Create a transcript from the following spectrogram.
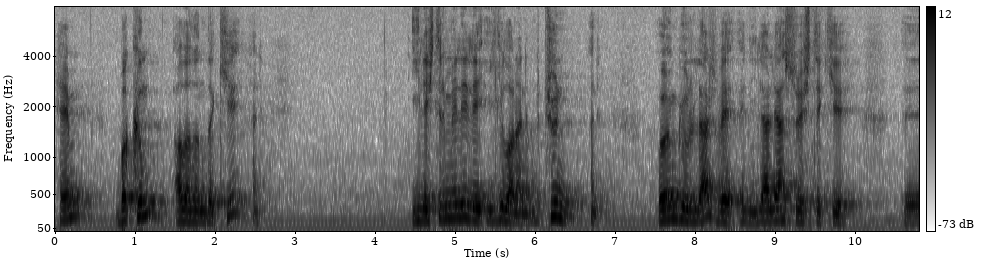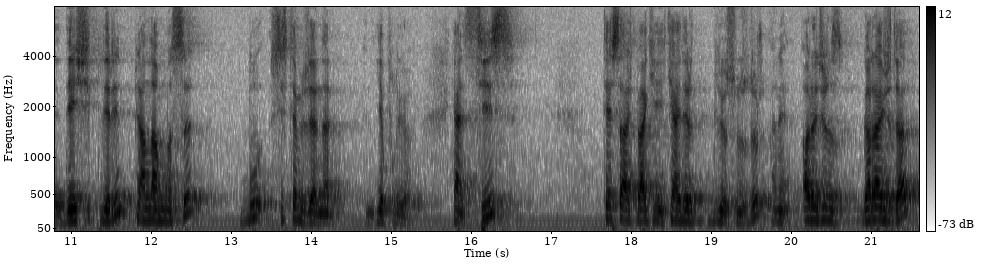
hem bakım alanındaki hani iyileştirmeleriyle ilgili olan hani bütün hani öngörüler ve hani ilerleyen süreçteki e, değişikliklerin planlanması bu sistem üzerinden yapılıyor. Yani siz Tesla belki hikayeleri biliyorsunuzdur. Hani aracınız garajda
